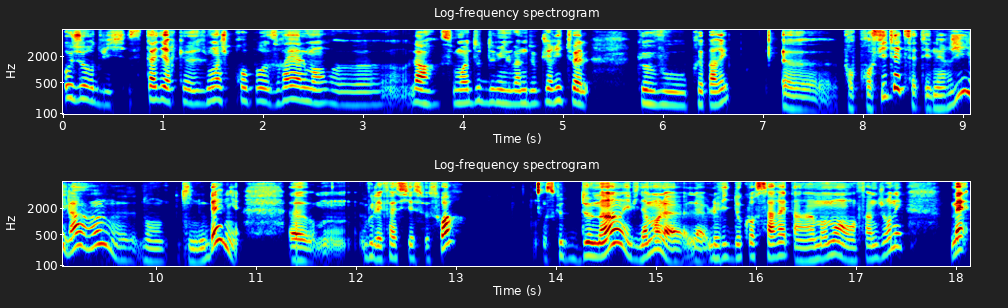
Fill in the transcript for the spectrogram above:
aujourd'hui. C'est-à-dire que moi, je propose réellement, là, ce mois d'août 2022, que les rituels que vous préparez, pour profiter de cette énergie-là, hein, qui nous baigne, vous les fassiez ce soir. Parce que demain, évidemment, le vide de course s'arrête à un moment en fin de journée, mais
